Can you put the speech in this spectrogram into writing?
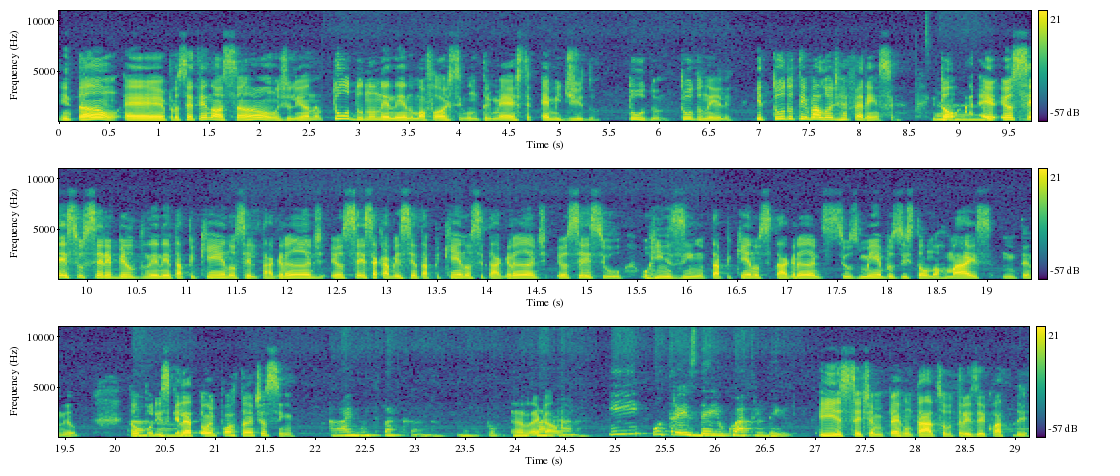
Então, é, para você ter noção, Juliana, tudo no neném no morfológico de segundo trimestre é medido. Tudo, tudo nele. E tudo tem valor de referência. Então, uhum. eu, eu, sei se o cerebelo do neném tá pequeno ou se ele tá grande, eu sei se a cabecinha tá pequena ou se tá grande, eu sei se o, o rinzinho tá pequeno ou se tá grande, se os membros estão normais, entendeu? Então, uhum. por isso que ele é tão importante assim. Ai, muito bacana. Muito, é legal. Bacana. E o 3D e o 4D? Isso, você tinha me perguntado sobre o 3D e 4D.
